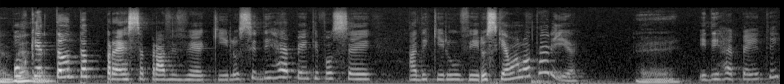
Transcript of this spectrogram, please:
É Por que tanta pressa para viver aquilo se de repente você adquire um vírus que é uma loteria? É. E de repente.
